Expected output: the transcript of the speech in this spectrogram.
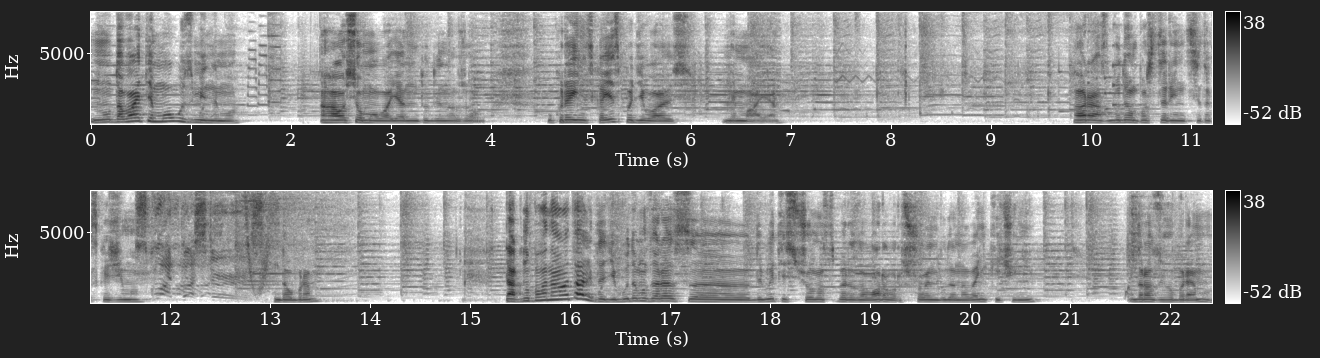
ну давайте мову змінимо. Ага, ось мова, я не туди нажав. Українська є, сподіваюсь. Немає. Гаразд, будемо по сторінці, так скажімо. Добре. Так, ну погнали далі тоді. Будемо зараз е, дивитись, що у нас тепер за варвар, що він буде новенький чи ні. Одразу його беремо.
